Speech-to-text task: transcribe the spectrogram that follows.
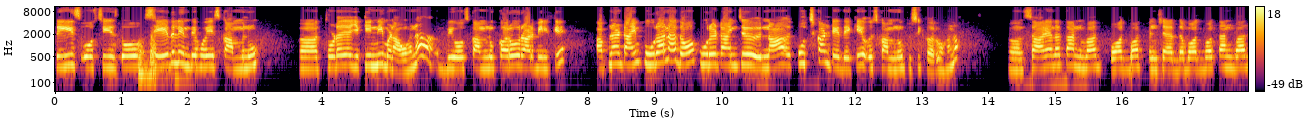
ਪਲੀਜ਼ ਉਸ ਚੀਜ਼ ਤੋਂ ਸੇਧ ਲੈਂਦੇ ਹੋਏ ਇਸ ਕੰਮ ਨੂੰ ਥੋੜਾ ਜਿਹਾ ਯਕੀਨੀ ਬਣਾਓ ਹੈ ਨਾ ਵੀ ਉਸ ਕੰਮ ਨੂੰ ਕਰੋ ਰਲ ਮਿਲ ਕੇ। ਆਪਣਾ ਟਾਈਮ ਪੂਰਾ ਨਾ ਦਿਓ, ਪੂਰੇ ਟਾਈਮ 'ਚ ਨਾ ਕੁਝ ਘੰਟੇ ਦੇ ਕੇ ਉਸ ਕੰਮ ਨੂੰ ਤੁਸੀਂ ਕਰੋ ਹੈ ਨਾ ਸਾਰਿਆਂ ਦਾ ਧੰਨਵਾਦ ਬਹੁਤ ਬਹੁਤ ਪੰਚਾਇਤ ਦਾ ਬਹੁਤ ਬਹੁਤ ਧੰਨਵਾਦ।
